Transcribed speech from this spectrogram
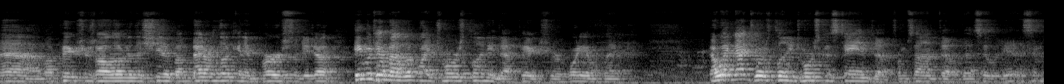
Ah, my picture's all over the ship. I'm better looking in person. Did y'all? People tell me I look like George Clooney in that picture. What do y'all think? No, wait, not George Clooney, George Costanza from Seinfeld. That's who it is.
